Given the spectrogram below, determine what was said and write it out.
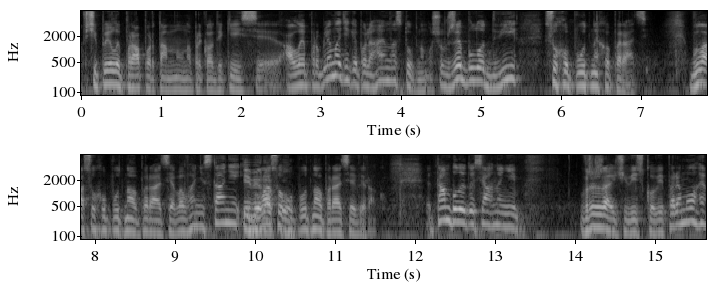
Вчепили прапор там, ну, наприклад, якийсь. е, Але проблема тільки полягає в наступному: що вже було дві сухопутних операції. Була сухопутна операція в Афганістані і, І була сухопутна операція в Іраку. Там були досягнені вражаючі військові перемоги.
